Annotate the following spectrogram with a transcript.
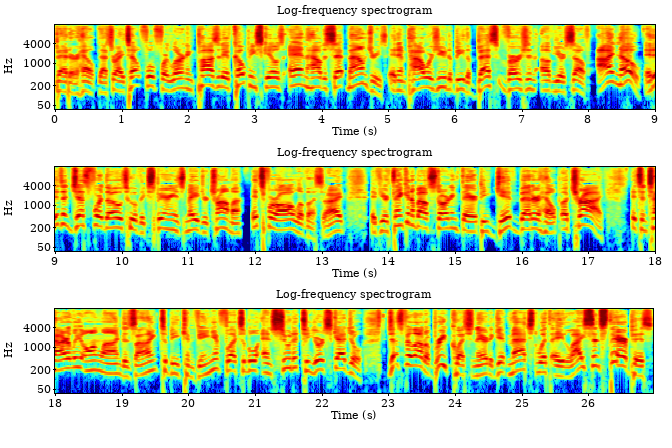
BetterHelp. That's right. It's helpful for learning positive coping skills and how to set boundaries. It empowers you to be the best version of yourself. I know it isn't just for those who have experienced major trauma, it's for all of us, all right? If you're thinking about starting therapy, give BetterHelp a try. It's entirely online, designed to be convenient, flexible, and suited to your schedule. Just fill out a brief questionnaire to get matched with a licensed therapist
